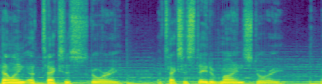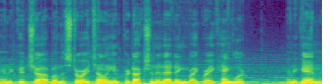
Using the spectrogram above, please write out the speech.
telling a Texas story, a Texas state of mind story. And a good job on the storytelling and production and editing by Greg Hengler. And again,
